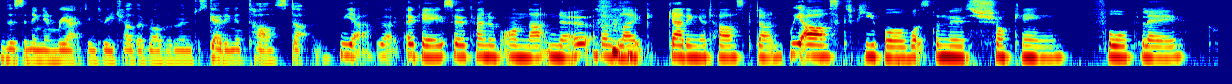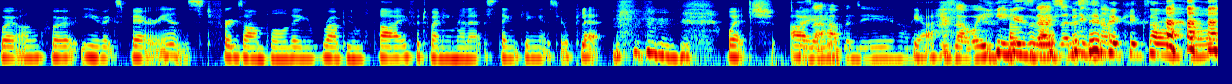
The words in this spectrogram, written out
listening and reacting to each other rather than just getting a task done. Yeah, exactly. Okay, so kind of on that note of like getting a task done, we asked people what's the most shocking foreplay quote unquote you've experienced. For example, they rub your thigh for 20 minutes thinking it's your clit, which Has I. that happened to you? honey? Yeah. Is that what you use that as an example?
